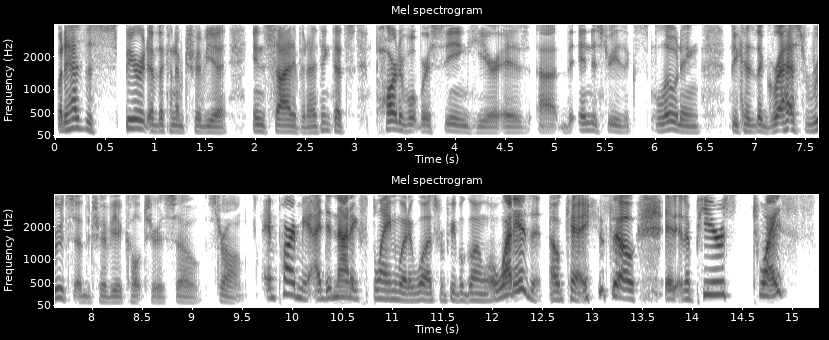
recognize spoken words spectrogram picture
but it has the spirit of the kind of trivia inside of it. And I think that's part of what we're seeing here is uh, the industry is exploding because the grassroots of the trivia culture is so strong. And pardon me, I did not explain what it was for people going, well, what is it? Okay, so it, it appears twice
